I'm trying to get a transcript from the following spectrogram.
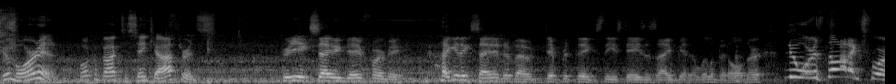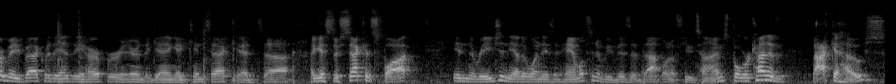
Good morning. Welcome back to St. Catharines. Pretty exciting day for me. I get excited about different things these days as I get a little bit older. New orthotics for me. Back with Anthony Harper here in the gang at Kintec at, uh, I guess, their second spot in the region. The other one is in Hamilton, and we visited that one a few times. But we're kind of back of house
